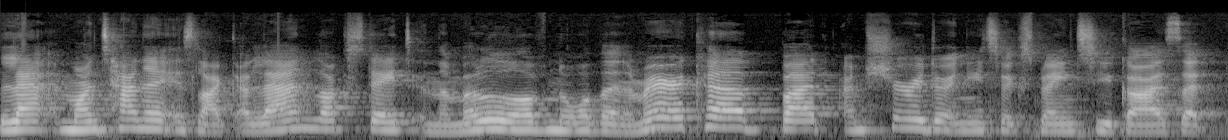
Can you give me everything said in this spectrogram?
La Montana is like a landlocked state in the middle of Northern America, but I'm sure I don't need to explain to you guys that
